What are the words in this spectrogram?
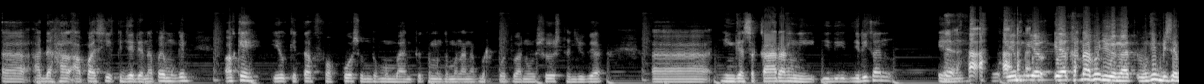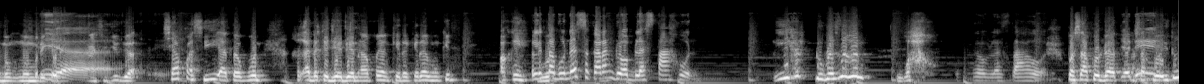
uh, ada hal apa sih kejadian apa yang mungkin oke okay, yuk kita fokus untuk membantu teman-teman anak berkebutuhan khusus dan juga uh, hingga sekarang nih. Jadi, jadi kan ya, ya, ya, ya karena aku juga nggak mungkin bisa memberikan yeah. kasih juga. Siapa sih? Ataupun ada kejadian apa yang kira-kira mungkin oke okay, pelita bunda sekarang 12 tahun. Iya 12 tahun. Wow 12 tahun. Pas aku datang, pas aku itu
